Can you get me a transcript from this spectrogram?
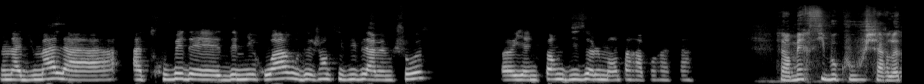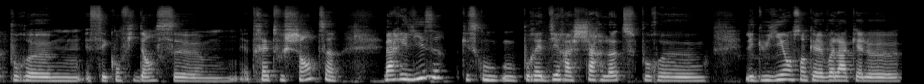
on a du mal à, trouver des, miroirs ou des gens qui vivent la même chose. Euh, il y a une forme d'isolement par rapport à ça. Alors merci beaucoup Charlotte pour euh, ces confidences euh, très touchantes. Marie-Lise, qu'est-ce qu'on pourrait dire à Charlotte pour l'aiguiller? On sent qu'elle voilà qu'elle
